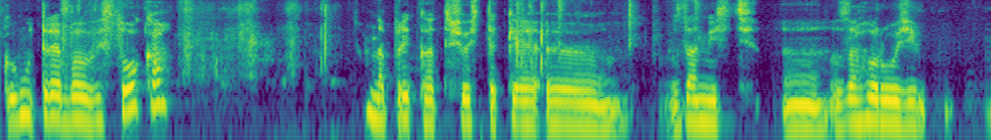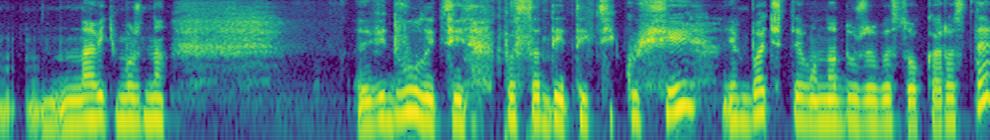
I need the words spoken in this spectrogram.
Кому треба висока, наприклад, щось таке е, замість е, загорожі, навіть можна від вулиці посадити ці кущі. Як бачите, вона дуже висока росте.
